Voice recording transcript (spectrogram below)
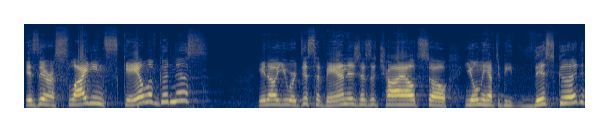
Is there a sliding scale of goodness? You know, you were disadvantaged as a child, so you only have to be this good.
